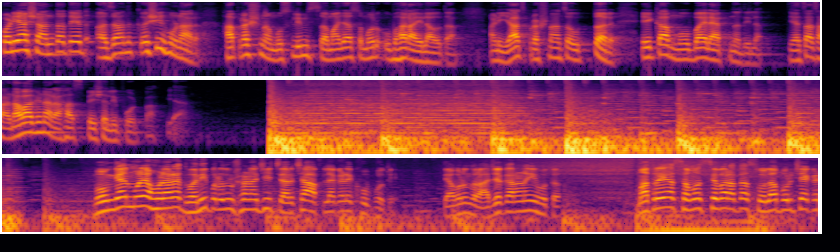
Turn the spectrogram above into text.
पण या शांततेत अजान कशी होणार हा प्रश्न मुस्लिम समाजासमोर उभा राहिला होता. आणि याच प्रश्नाचं उत्तर एका मोबाईल ॲपनं दिलं. याचाच आढावा घेणारा हा स्पेशल रिपोर्ट पाहूया. भोंग्यांमुळे होणाऱ्या ध्वनी प्रदूषणाची चर्चा आपल्याकडे खूप होते. त्यावरून राजकारणही होतं. मात्र या समस्येवर आता सोलापूरच्या एका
